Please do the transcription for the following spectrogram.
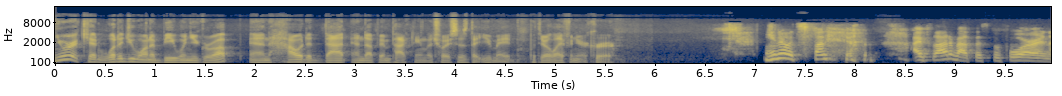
you were a kid, what did you want to be when you grew up, and how did that end up impacting the choices that you made with your life and your career? You know, it's funny. I've thought about this before, and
